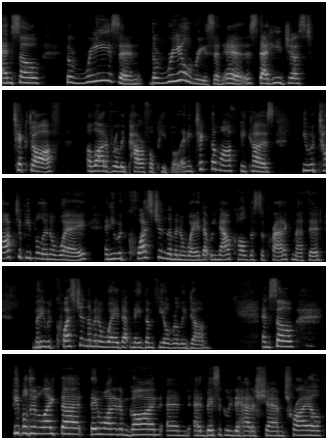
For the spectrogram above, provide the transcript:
And so, the reason, the real reason is that he just ticked off a lot of really powerful people. And he ticked them off because he would talk to people in a way and he would question them in a way that we now call the Socratic method, but he would question them in a way that made them feel really dumb. And so people didn't like that. They wanted him gone and and basically they had a sham trial.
